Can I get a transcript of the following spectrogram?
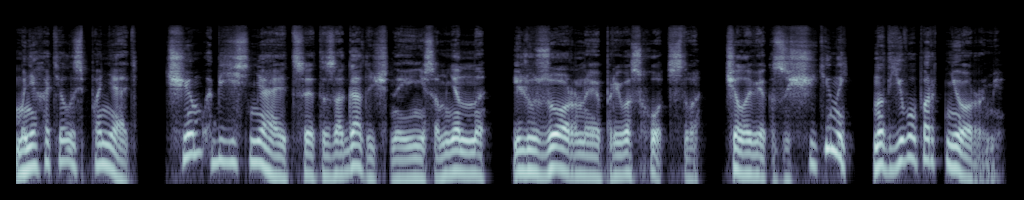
Мне хотелось понять, чем объясняется это загадочное и, несомненно, иллюзорное превосходство человека со щетиной над его партнерами,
